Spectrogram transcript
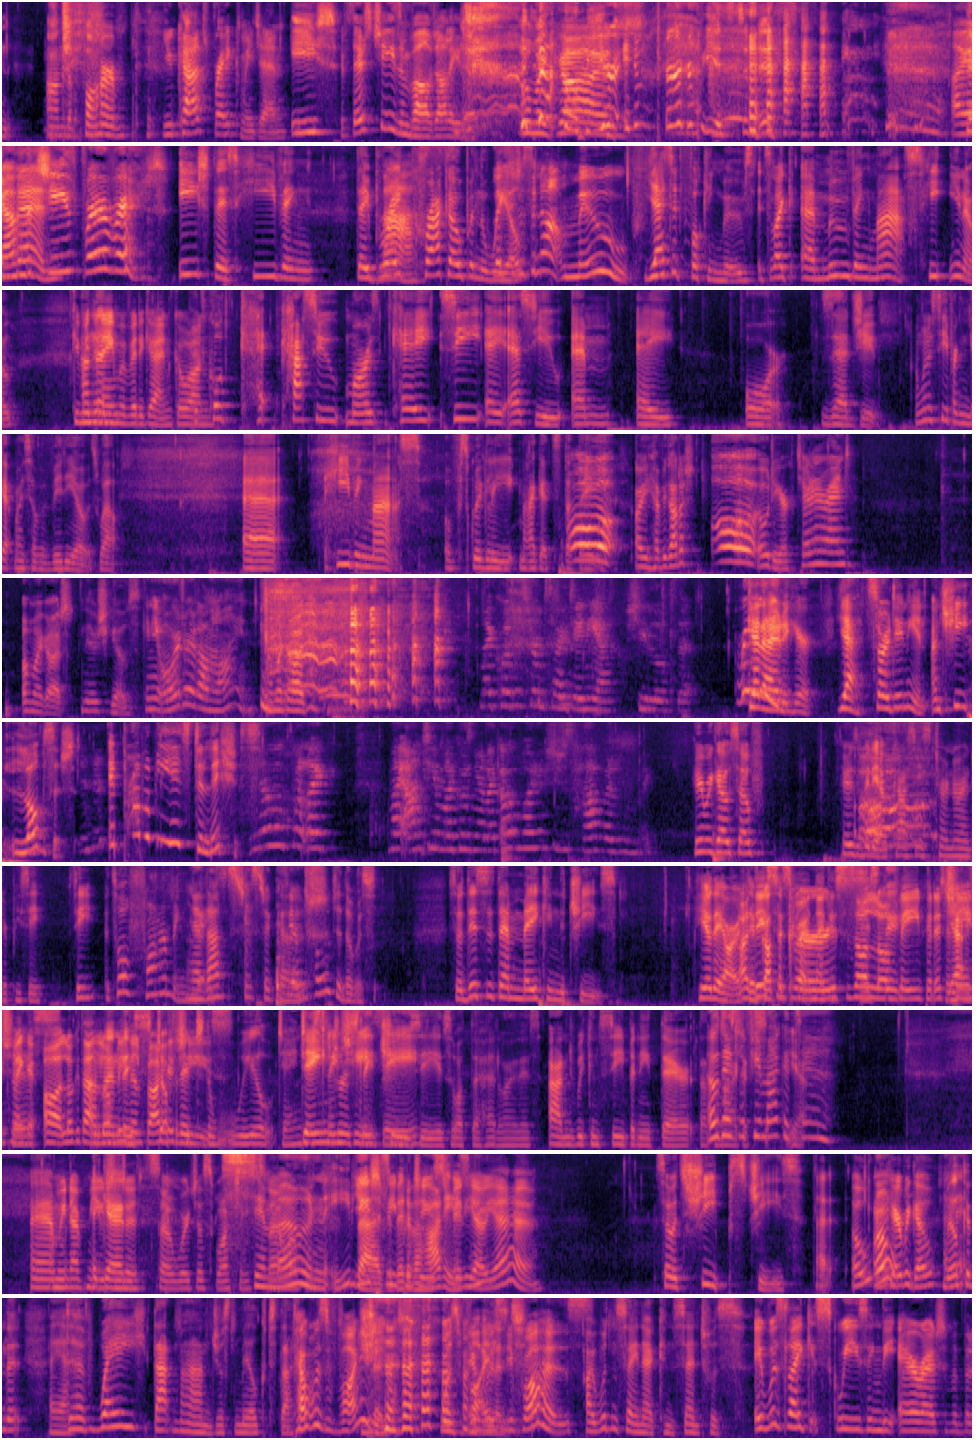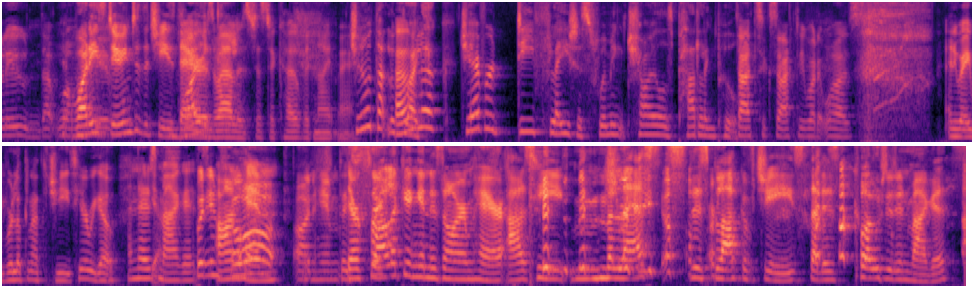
on the farm You can't break me, Jen. eat If there's cheese involved, I'll eat it. Oh my god. you're impervious to this I The am men- the cheese pervert. eat this heaving they break Mass. crack open the like, wheel does it not move? yes it fucking moves it's like a moving mass he you know Give me And the name of it again. Go on. It's called Ca- Casu Marzu K C A S U M A or Z U. I'm going to see if I can get myself a video as well. Uh, heaving mass of squiggly maggots that Oh! they. Oh, have you got it? oh, Oh dear. Turn it around. Oh my god. There she goes. Can you order it online? Oh my god. My cousin's from Sardinia. She loves it. Get out of here. Yeah, Sardinian, and she loves it. Mm-hmm. It probably is delicious. No, but like my auntie and my cousin are like, oh, why don't you just have it? Like, Here we go, Soph. Here's a video. Oh! Cassie's turning around her PC. See, it's all farming. No, that's just a See, I told you there was. So this is them making the cheese. Here they are. Oh, They've this got the is where- now, curd. this is all This is the lovely, bit of delicious. cheese. Make it, oh, look at that and then lovely they little block stuff of it cheese. into the wheel. Dangerously Dangerously, cheesy. cheesy. is what the headline is, and we can see beneath there. That Oh, the there's a few maggots. Yeah. Um, I mean, I've muted again, it, so we're just watching. Simone slow-mo. Eba a bit of a produced hottie, video. Yeah. So it's sheep's cheese. That, Oh, Oh. here we go. Milking the Oh, yeah. the way that man just milked that, That was violent. was violent. It violent. was. It was. I wouldn't say now consent was It was like squeezing the air out of a balloon. That one what he's gave. doing to the cheese there as well is just a COVID nightmare. Do you know what that looked Oh, like? look. Do you ever deflate a swimming child's paddling pool? That's exactly what it was. Anyway, we're looking at the cheese. Here we go. And there's Yes. maggots But in on oh, him. on him, They They're sick- frolicking in his arm hair as he molests this block of cheese that is coated in maggots.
